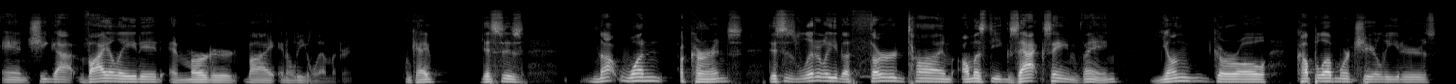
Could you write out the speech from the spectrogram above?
and she got violated and murdered by an illegal immigrant. Okay, this is not one occurrence. This is literally the third time, almost the exact same thing. Young girl, couple of them were cheerleaders.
